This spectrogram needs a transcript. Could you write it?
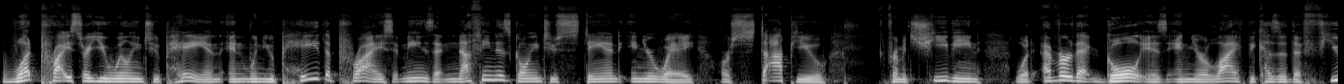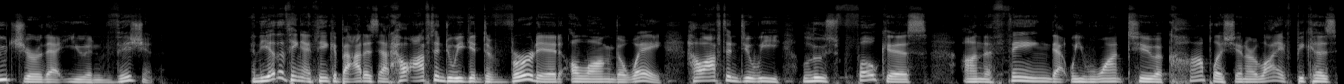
What price are you willing to pay? And and when you pay the price, it means that nothing is going to stand in your way or stop you from achieving whatever that goal is in your life because of the future that you envision. And the other thing I think about is that how often do we get diverted along the way? How often do we lose focus on the thing that we want to accomplish in our life because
